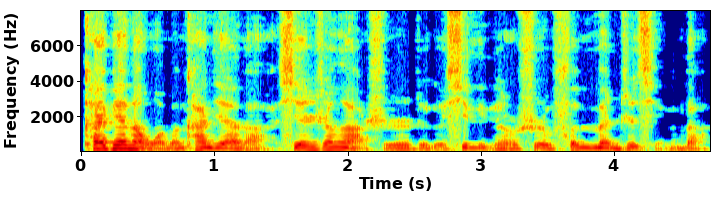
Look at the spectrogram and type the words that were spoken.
开篇呢，我们看见了先生啊，是这个心里头是愤懑之情的。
